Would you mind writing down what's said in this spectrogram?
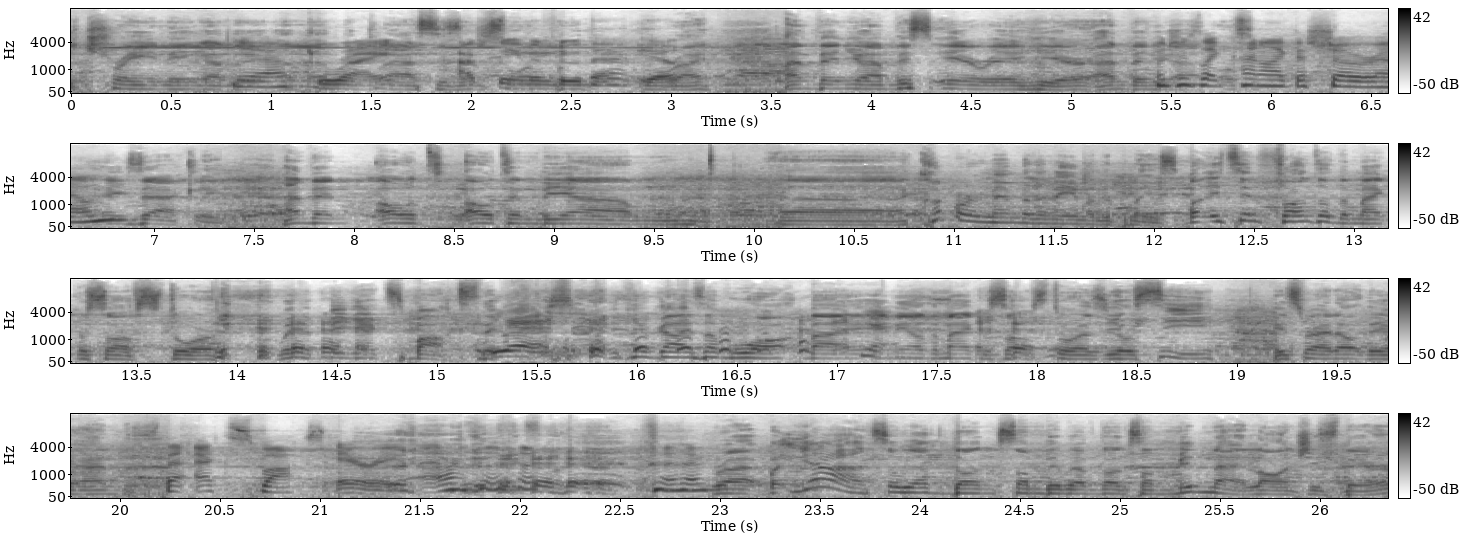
the training and the, Yeah. and the Right. classes. I've and so seen on them do that, yeah. Right. And then you have this area here, and then Which you is like kind of like a showroom. Exactly. And then out out in the um uh, I can't remember the name of the place, but it's in front of the Microsoft store with a big Xbox there. Yes. If you guys have walked by Yes. any of the Microsoft stores, you'll see it's right out there and The Xbox area. right. But yeah, so we have done some we have done some midnight launches there.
